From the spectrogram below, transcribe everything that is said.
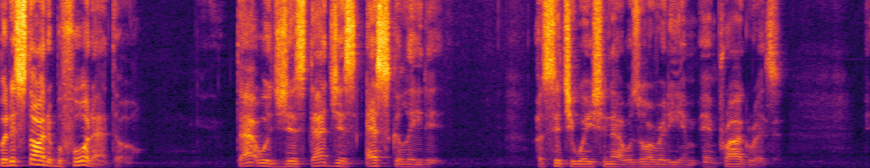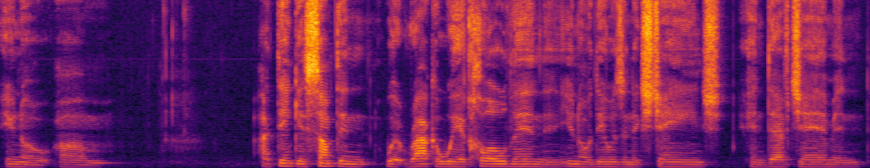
But it started before that though. That was just that just escalated a situation that was already in, in progress. You know, um, I think it's something with Rocawear clothing, and you know, there was an exchange in Def Jam, and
